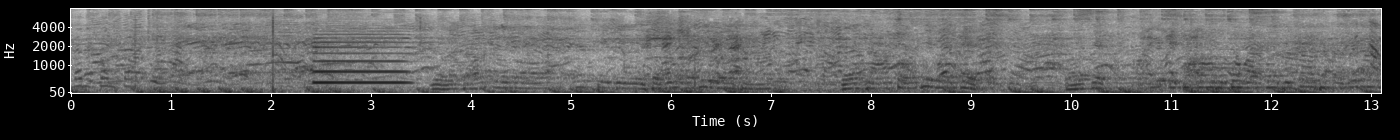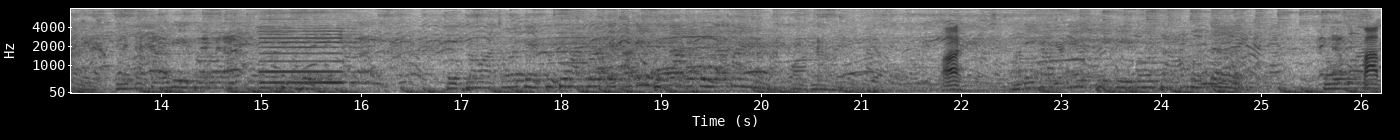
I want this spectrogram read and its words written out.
เล่นต้นต้นจิ๋วอยู่แล้วสองส่งที่บร์สามเบอร์สามส่งที่เบอร์เจ็ดเบอร์เจ็ดตอนนี้ปิดทองสุขสวัสดิ์เบอร์สิบเก้าทำอะไรไม่ได้แต่จะไปที่ทอง เบอร์สิบหวัดเบอร์เจ็ดสุขสวัดเบอร์เจ็ดตอนนี้ถึงหน้าประตูแล้วแม่ไปตอนนี้ครับ SCB เบอร์สามเหมือนเดิมตัด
